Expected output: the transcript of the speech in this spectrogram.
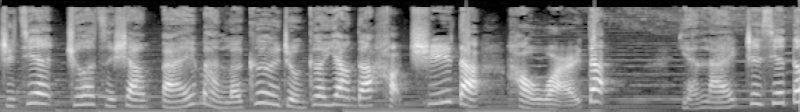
只见桌子上摆满了各种各样的好吃的、好玩的。原来这些都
